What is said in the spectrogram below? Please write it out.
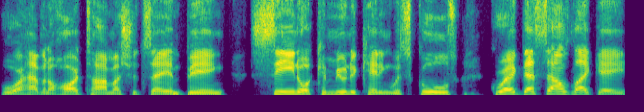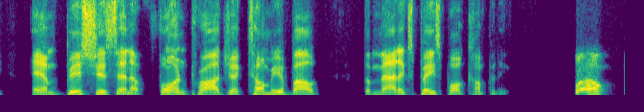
who are having a hard time, I should say, in being seen or communicating with schools. Greg, that sounds like a ambitious and a fun project. Tell me about the Maddux Baseball Company. Well,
